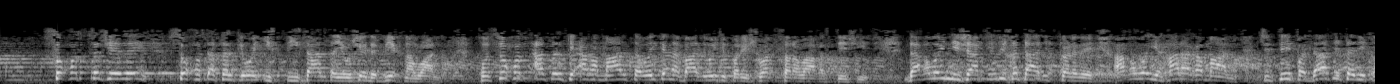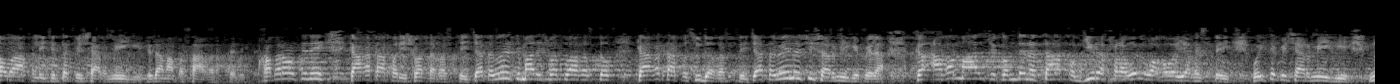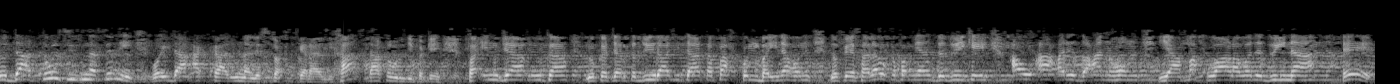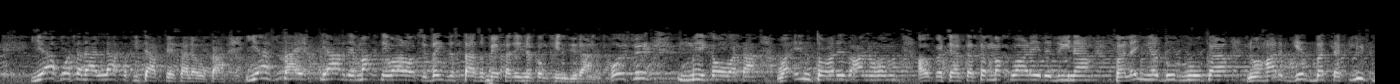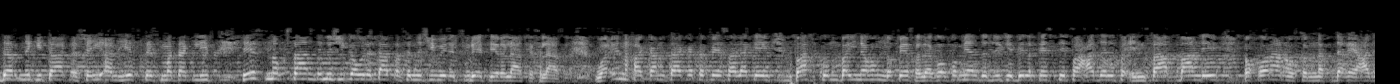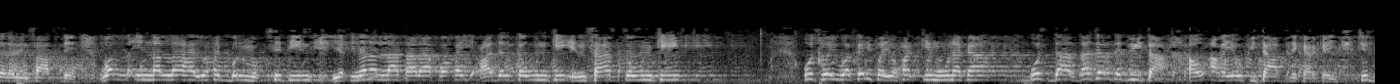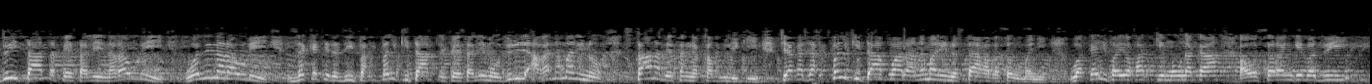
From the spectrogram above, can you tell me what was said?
سخت څه شي دی سخت اصل کې وای استیصال ته یو شی د بیخ نه وال خو سخت اصل کې هغه مال ته وای کنه بعد وای چې پرشوت سره واغستې شي دا وای نشاپوری خه تعریف کړی دی هغه وای هر هغه مال چې تی په داسې طریقه واخلې چې ته په شرمېږي چې دا ما په ساغسته دی خبر اورته دی کاغه تا پرشوت غستې چاته ویل چې ما رشوت واغستو کاغه تا په سود غستې چاته ویل چې شرمېږي پیلا که هغه مال چې کوم دنه تا په ګیره خرول وغه وي غستې وای ته به شرمېږي نو دا ټول چیز نه سدي وای دا اکالون لسحت کرا دي ښا دا ټول دي پکې فان جاءوک نو که چرته دوی راځي تا تفحکم بینهم نو فیصله وک په میان د دوی کې او اعرض عنهم یا مخواړه ود دوی نه اے یا خو ته د الله په کتاب فیصله وکا یا ستا اختیار دې مخ ته واړو چې دای دستا سو فیصله نه کوم خندیران خو شوی مې کو وتا و ان تعرض عنهم او که چرته ته مخ واړې د دوینا فلن یضروکا نو هرگز به تکلیف در نه کی تا ته شی ان هیڅ قسمه تکلیف هیڅ نقصان دې نشي کوله تا ته نشي ویل چوره تیر لا اخلاص و ان حکمتا که ته فیصله کې فحکم بینهم نو فیصله کو په میان د دوی کې بالقسط فعدل فانصاف باندې په قران او سنت دغه عدل او انصاف دې ول ان الله يحب المقسطين یقینا الله تعالی خوخی عدل کوونکی انصاف کوونکی اوس وی وکيف يحكمونك اوس دا زجر د دوی ته او هغه یو کتاب ذکر کوي چې دوی تا ته فیصله نه راوړي ولی نه راوړي ځکه چې دوی په خپل کتاب کې فیصله موجود دي هغه نه مانی نو ستانه به څنګه قبول کی چې هغه د خپل کتاب والا نه مانی نو ستاره به سو مانی وکيف يحكمونك او سرنګ بدوی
